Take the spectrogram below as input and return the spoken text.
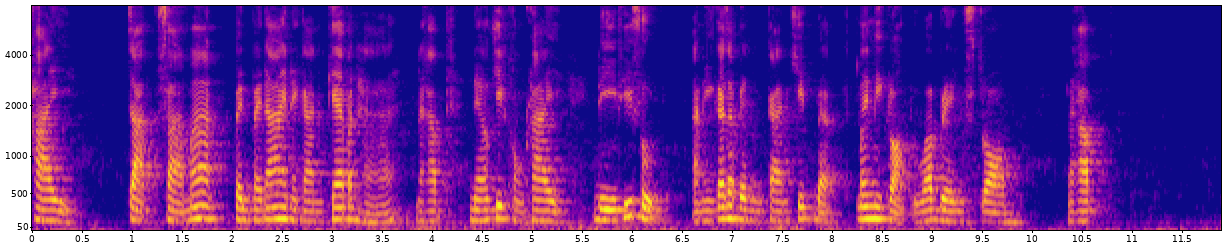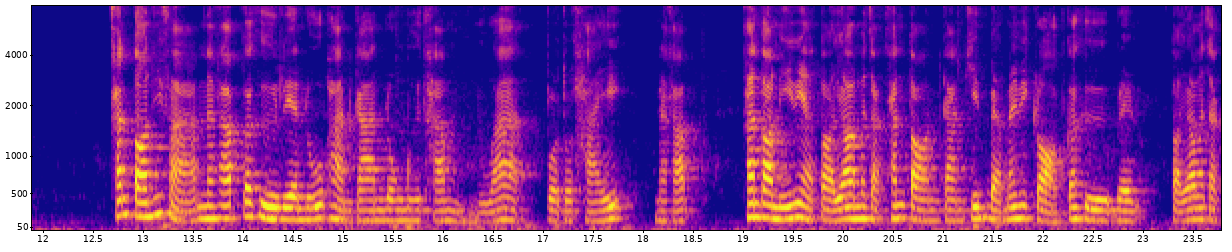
ใครจะสามารถเป็นไปได้ในการแก้ปัญหานะครับ แนวคิดของใครดีที่สุด อันนี้ก็จะเป็นการคิดแบบไม่มีกรอบหรือว่า brainstorm นะครับ ขั้นตอนที่ 3 นะครับ ก็คือเรียนรู้ผ่านการลงมือทำหรือว่าโปรโตไทป์นะครับ ขั้นตอนนี้เนี่ยต่อยอดมาจากขั้นตอนการคิดแบบไม่มีกรอบก็คือ brain ต่อยอดมาจาก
